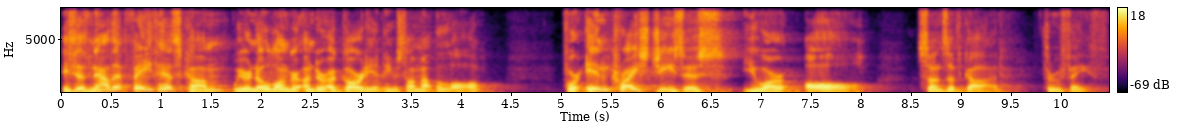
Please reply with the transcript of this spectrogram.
He says, Now that faith has come, we are no longer under a guardian. He was talking about the law. For in Christ Jesus, you are all sons of God through faith.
